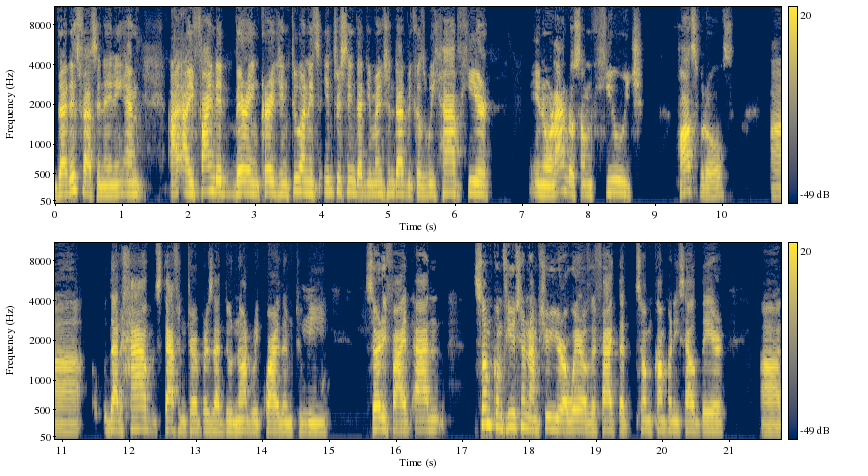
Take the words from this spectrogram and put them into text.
That is fascinating. And I, I, find it very encouraging too. And it's interesting that you mentioned that because we have here in Orlando some huge hospitals uh, that have staff interpreters that do not require them to be mm-hmm. certified. And some confusion. I'm sure you're aware of the fact that some companies out there uh,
